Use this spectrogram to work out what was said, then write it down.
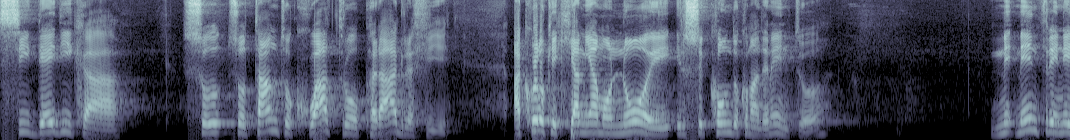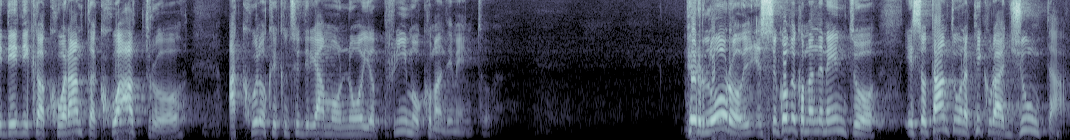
si dedica sol- soltanto quattro paragrafi a quello che chiamiamo noi il secondo comandamento M- mentre ne dedica 44 a quello che consideriamo noi il primo comandamento. Per loro il secondo comandamento è soltanto una piccola aggiunta,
